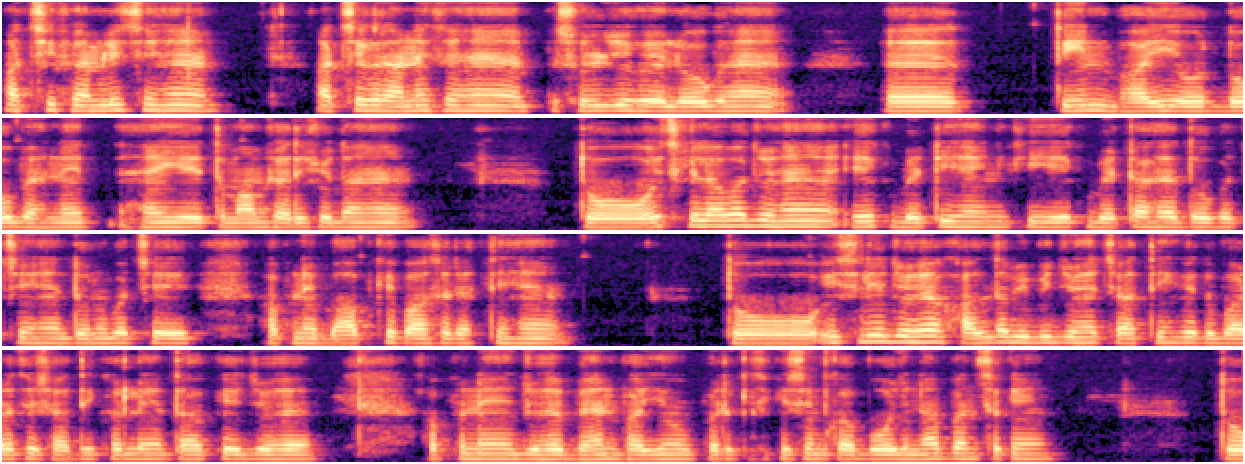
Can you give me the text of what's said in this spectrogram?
اچھی فیملی سے ہیں، اچھے گھرانے سے ہیں سلجھے ہوئے لوگ ہیں۔ تین بھائی اور دو بہنیں ہیں، یہ تمام شادی شدہ ہیں۔ تو اس کے علاوہ جو ہیں، ایک بیٹی ہے ان کی، ایک بیٹا ہے، دو بچے ہیں، دونوں بچے اپنے باپ کے پاس رہتے ہیں۔ تو اس لیے جو ہے، خالدہ بی بی جو ہے، چاہتی ہیں کہ دوبارہ سے شادی کر لیں تاکہ جو ہے، اپنے جو ہے، بہن بھائیوں پر کسی قسم کا بوجھ نہ بن سکیں۔ تو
